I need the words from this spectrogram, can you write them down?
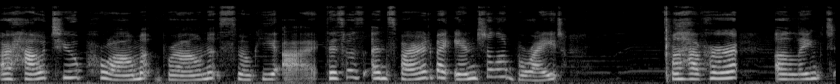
our How to Prom Brown Smoky Eye. This was inspired by Angela Bright. I'll have her uh, linked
